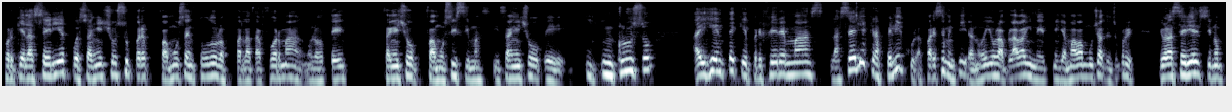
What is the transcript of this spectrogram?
porque las series pues se han hecho súper famosas en todas las plataformas, los se han hecho famosísimas y se han hecho, eh, incluso hay gente que prefiere más las series que las películas, parece mentira, ¿no? Ellos lo hablaban y me, me llamaba mucho la atención, porque yo las series, si no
